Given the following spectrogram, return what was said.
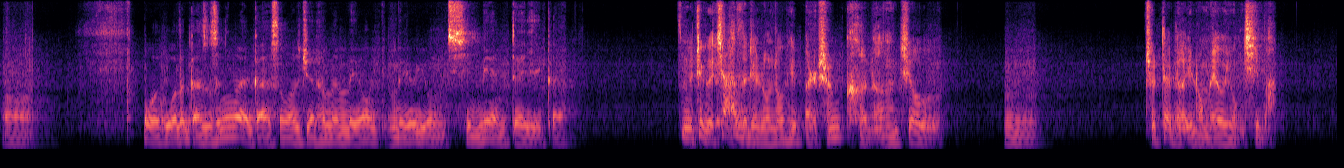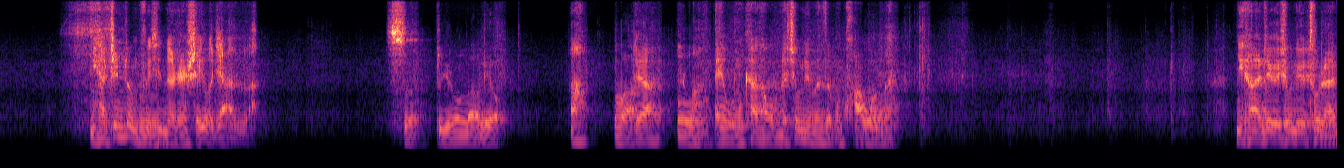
哦。我我的感受是另外一个感受，我是觉得他们没有没有勇气面对一个，因为这个架子这种东西本身可能就，嗯，就代表一种没有勇气吧。你看真正自信的人谁有架子啊？是，比如老六，啊，是吧？对啊，嗯，哎，我们看看我们的兄弟们怎么夸我们。你看这个兄弟突然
